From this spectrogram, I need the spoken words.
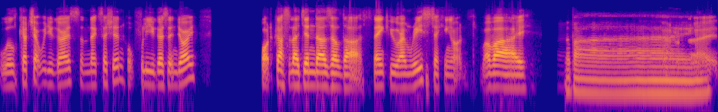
we'll catch up with you guys in the next session. Hopefully, you guys enjoy. Podcast Legenda Zelda. Thank you. I'm Reese checking out. Bye bye. Bye bye.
